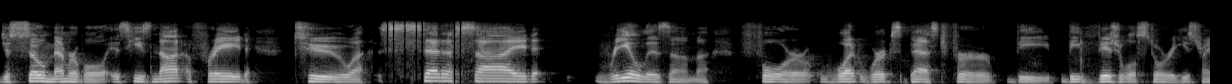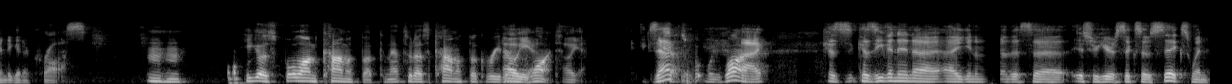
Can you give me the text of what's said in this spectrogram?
just so memorable is he's not afraid to set aside realism for what works best for the the visual story he's trying to get across. Mm-hmm. He goes full on comic book, and that's what us comic book readers oh, yeah. want. Oh yeah, exactly. That's what we want. Because because even in uh, uh, you know this uh, issue here 606 when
